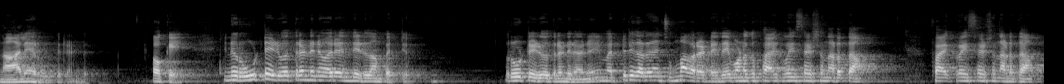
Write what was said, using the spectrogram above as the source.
നാല് റൂട്ട് രണ്ട്. ഓക്കെ ഇനി റൂട്ട് എഴുപത്തിരണ്ടിന് വരെ എന്ത് എഴുതാൻ പറ്റും? റൂട്ട് എഴുപത്തിരണ്ടിന് വരെ. മറ്റൊരു കഥ ഞാൻ ചുമ്മാ പറയട്ടെ. ഇതേ കണക്ക് ഫാക്ടറൈസേഷൻ നടത്താം. ഫാക്ടറൈസേഷൻ നടത്താം.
